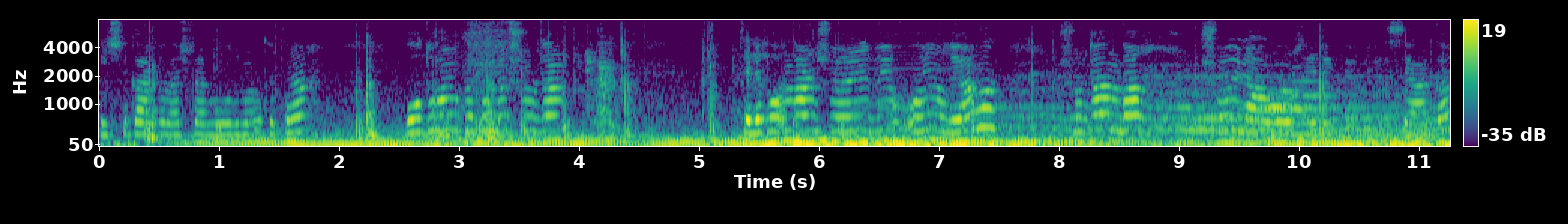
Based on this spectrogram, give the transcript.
Geçtik arkadaşlar Bodrum katına. Bodrum katında şuradan telefondan şöyle bir oyun oluyor ama şuradan da şöyle almamız gerekiyor bilgisayarda.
